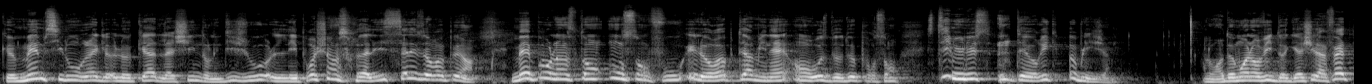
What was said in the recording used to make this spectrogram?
que même si l'on règle le cas de la Chine dans les 10 jours, les prochains sur la liste, c'est les Européens. Mais pour l'instant, on s'en fout et l'Europe terminait en hausse de 2%. Stimulus théorique oblige. Loin de moi l'envie de gâcher la fête,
